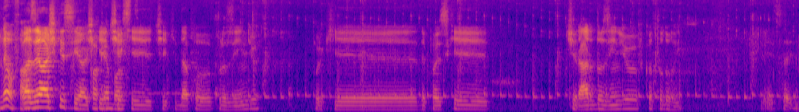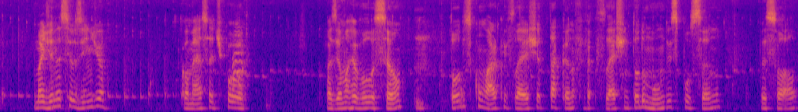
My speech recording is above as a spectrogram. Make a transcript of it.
Não, fala. Mas eu acho que sim, eu acho Qualquer que tinha, que tinha que dar pro, pros índios. Porque depois que tiraram dos índios ficou tudo ruim. É isso aí. Imagina se os índios começam, tipo, fazer uma revolução, todos com arco e flecha, tacando fe- flecha em todo mundo, expulsando o pessoal.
